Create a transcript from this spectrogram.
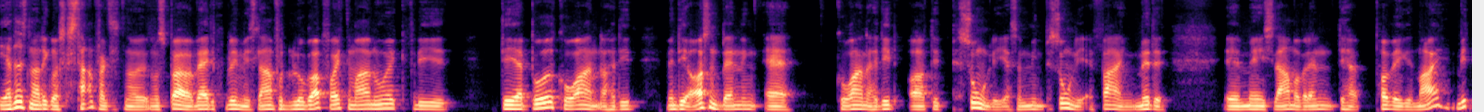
Jeg ved snart ikke, hvor jeg skal starte faktisk, når du spørger, hvad er det problem med islam, for du lukker op for rigtig meget nu, ikke? fordi det er både Koran og Hadith, men det er også en blanding af Koran og Hadith og det personlige, altså min personlige erfaring med det, øh, med islam, og hvordan det har påvirket mig, mit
